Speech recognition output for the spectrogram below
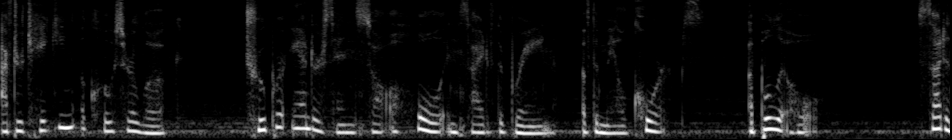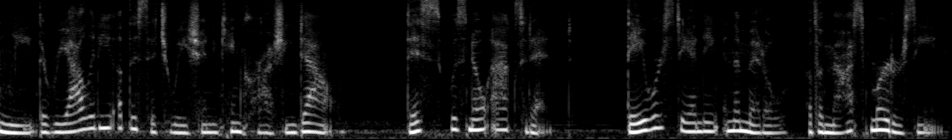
After taking a closer look, Trooper Anderson saw a hole inside of the brain of the male corpse, a bullet hole. Suddenly, the reality of the situation came crashing down. This was no accident. They were standing in the middle of a mass murder scene.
